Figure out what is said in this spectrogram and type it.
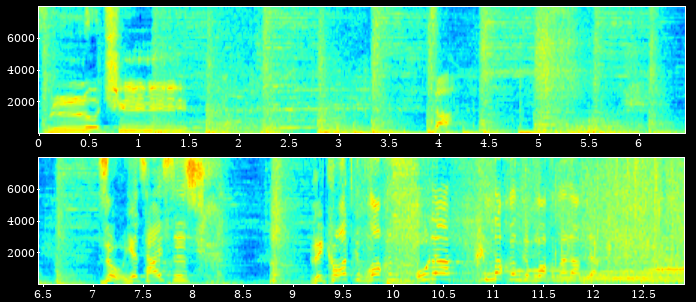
Flutschi. So. So, jetzt heißt es Rekord gebrochen oder Knochen gebrochen, meine Damen und Herren.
